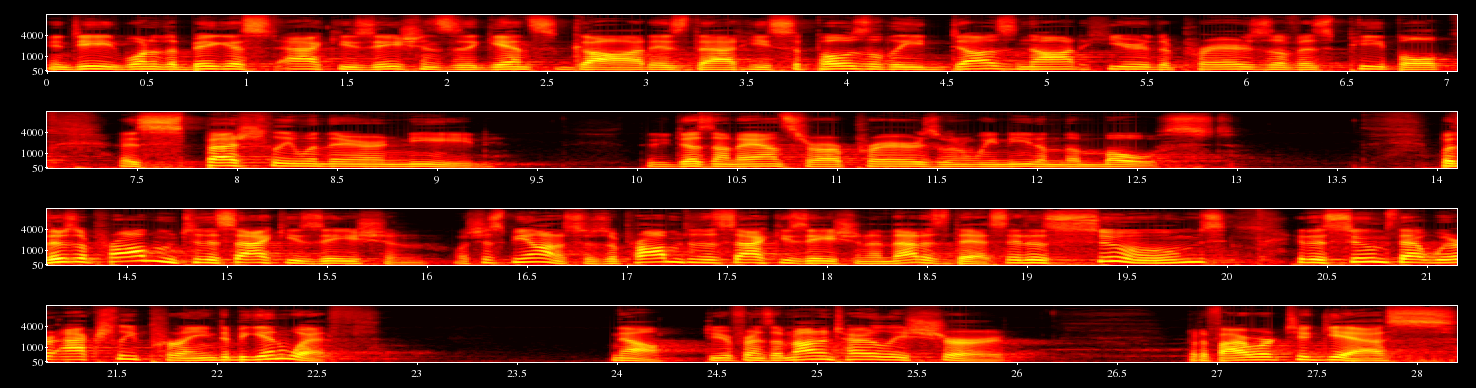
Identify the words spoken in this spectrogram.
Indeed, one of the biggest accusations against God is that he supposedly does not hear the prayers of his people, especially when they are in need. That he does not answer our prayers when we need them the most. But there's a problem to this accusation. Let's just be honest. There's a problem to this accusation, and that is this. It assumes, it assumes that we're actually praying to begin with. Now, dear friends, I'm not entirely sure, but if I were to guess,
